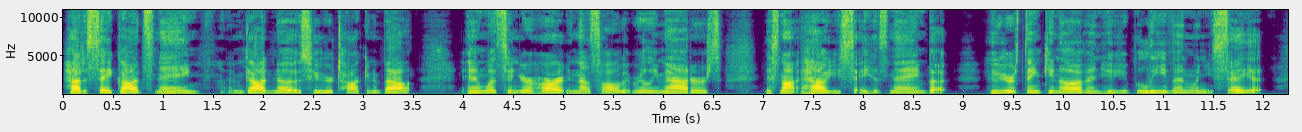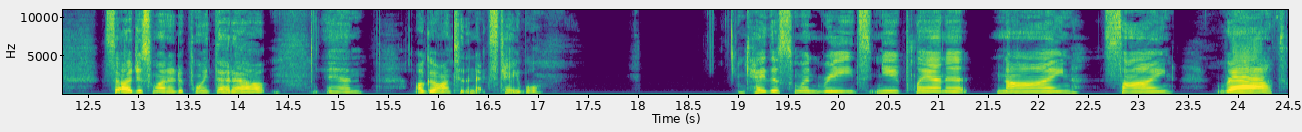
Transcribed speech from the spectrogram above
how to say God's name. I mean, God knows who you're talking about and what's in your heart, and that's all that really matters. It's not how you say his name, but who you're thinking of and who you believe in when you say it. So I just wanted to point that out and I'll go on to the next table. Okay, this one reads New Planet, Nine, Sign, Wrath,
